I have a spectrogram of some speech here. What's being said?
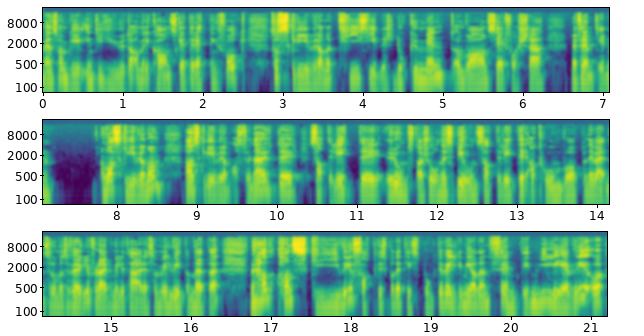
mens han blir intervjuet av amerikanske etterretningsfolk, så skriver han et ti siders dokument om hva han ser for seg med fremtiden. Hva skriver han om? Han skriver om astronauter, satellitter, romstasjoner, spionsatellitter, atomvåpen i verdensrommet, selvfølgelig, for det er det militære som vil vite om dette. Men han, han skriver jo faktisk på det tidspunktet veldig mye av den fremtiden vi lever i. og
